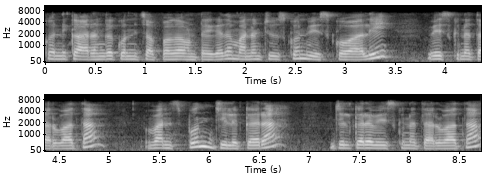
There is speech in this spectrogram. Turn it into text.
కొన్ని కారంగా కొన్ని చప్పగా ఉంటాయి కదా. మనం చూసుకొని వేసుకోవాలి. వేసుకున్న తర్వాత వన్ స్పూన్ జీలకర్ర. జీలకర్ర వేసుకున్న తర్వాత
